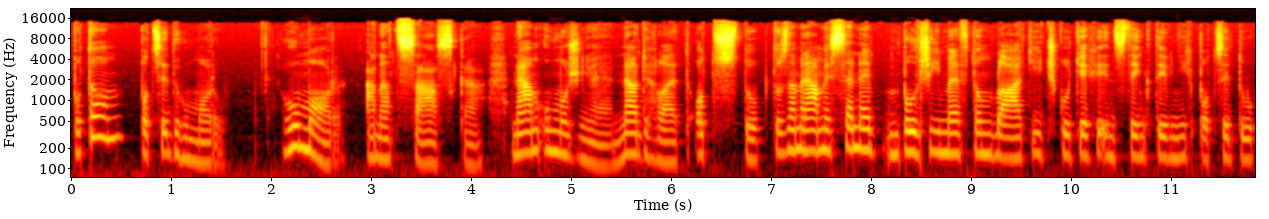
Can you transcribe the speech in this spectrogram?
Potom pocit humoru. Humor a nadsázka nám umožňuje nadhled, odstup. To znamená, my se neboříme v tom blátíčku těch instinktivních pocitů,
